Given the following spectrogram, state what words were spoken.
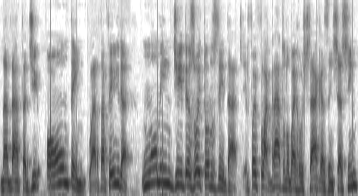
na data de ontem, quarta-feira, um homem de 18 anos de idade. Ele foi flagrado no bairro Chagas, em Xaxim,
